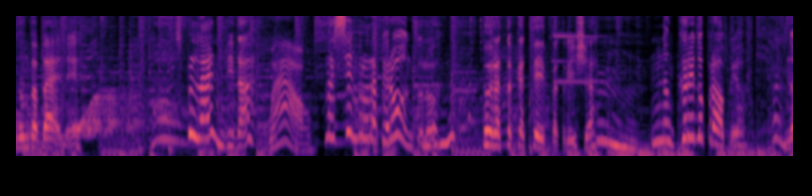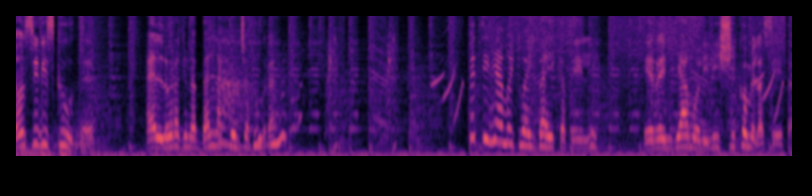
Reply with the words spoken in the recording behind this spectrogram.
Non va bene? Splendida! Wow! Ma sembro raperonzolo! Ora tocca a te, Patricia. Non credo proprio. Non si discute. È l'ora di una bella acconciatura. Pettiniamo i tuoi bei capelli e rendiamoli lisci come la seta.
